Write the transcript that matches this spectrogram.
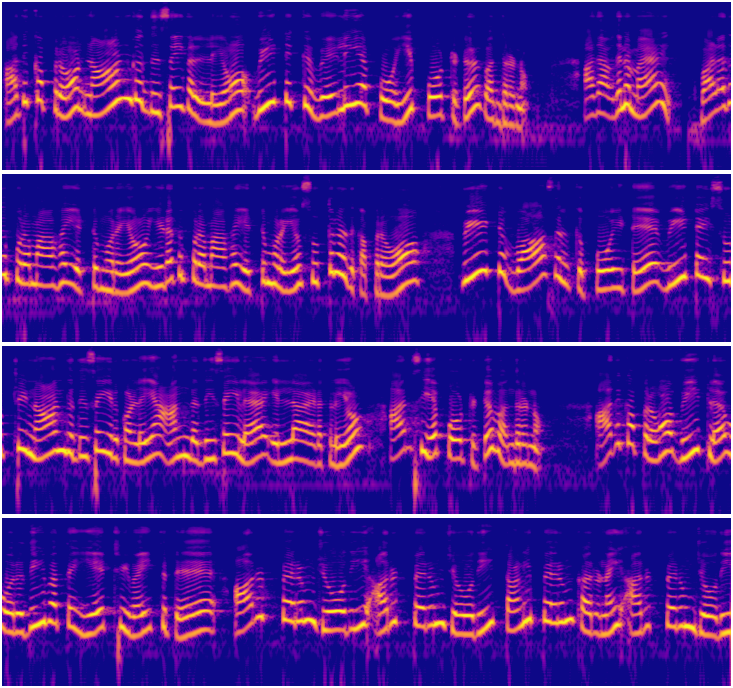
அதுக்கப்புறம் நான்கு திசைகள்லையும் வீட்டுக்கு வெளியே போய் போட்டுட்டு வந்துடணும் அதாவது நம்ம வலது புறமாக எட்டு முறையும் இடது புறமாக எட்டு முறையும் சுற்றுனதுக்கப்புறம் வீட்டு வாசலுக்கு போயிட்டு வீட்டை சுற்றி நான்கு திசை இருக்கும் இல்லையா? அந்த திசையில் எல்லா இடத்துலையும் அரிசியை போட்டுட்டு வந்துடணும் அதுக்கப்புறம் வீட்டில் ஒரு தீபத்தை ஏற்றி வைத்துட்டு அருட்பெரும் ஜோதி அருட்பெரும் ஜோதி தனிப்பெரும் கருணை அருட்பெரும் ஜோதி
